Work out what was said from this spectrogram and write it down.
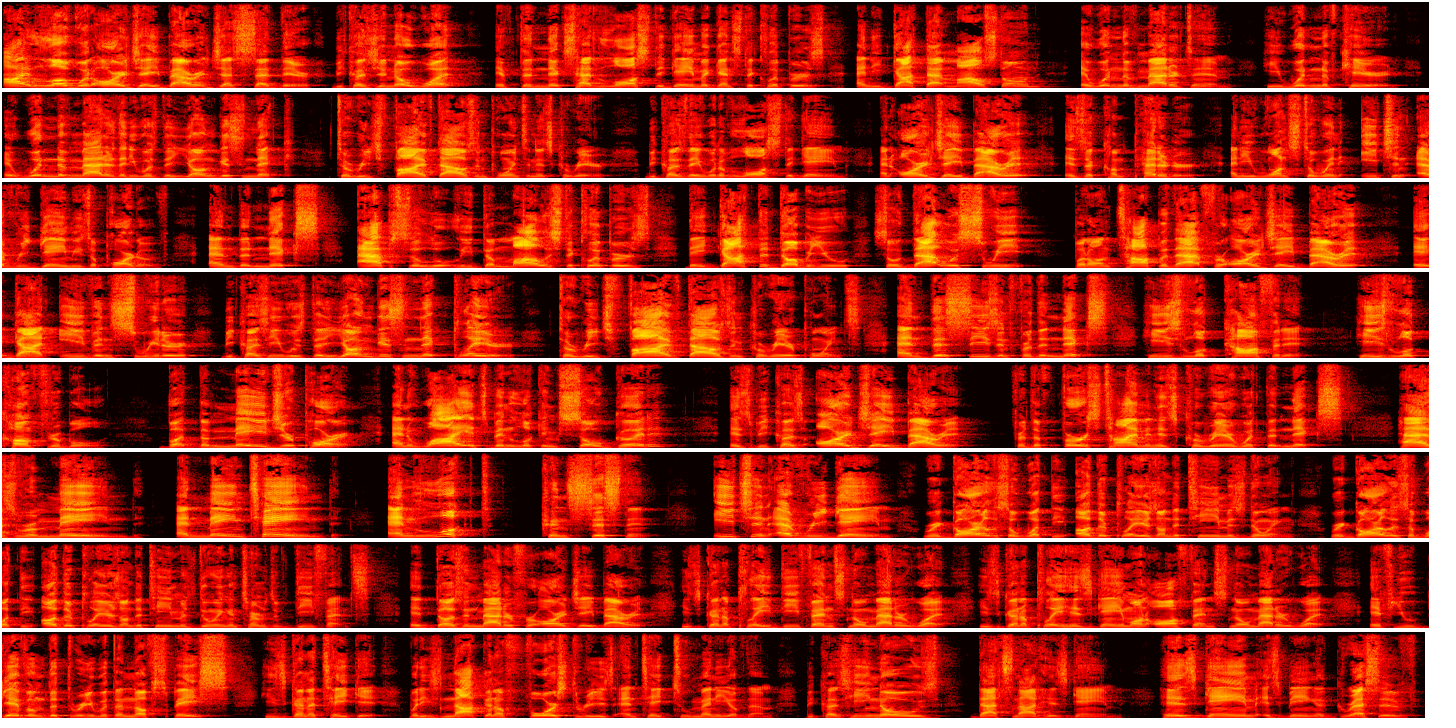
I love what RJ Barrett just said there because you know what? If the Knicks had lost the game against the Clippers and he got that milestone, it wouldn't have mattered to him. He wouldn't have cared. It wouldn't have mattered that he was the youngest Knick to reach 5,000 points in his career because they would have lost the game. And RJ Barrett is a competitor and he wants to win each and every game he's a part of and the Knicks absolutely demolished the Clippers. They got the W, so that was sweet. But on top of that, for RJ Barrett, it got even sweeter because he was the youngest Knick player to reach 5,000 career points. And this season for the Knicks, he's looked confident, he's looked comfortable. But the major part and why it's been looking so good is because RJ Barrett for the first time in his career with the Knicks, has remained and maintained and looked consistent each and every game, regardless of what the other players on the team is doing, regardless of what the other players on the team is doing in terms of defense. It doesn't matter for RJ Barrett. He's going to play defense no matter what. He's going to play his game on offense no matter what. If you give him the three with enough space, he's going to take it. But he's not going to force threes and take too many of them because he knows that's not his game. His game is being aggressive,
